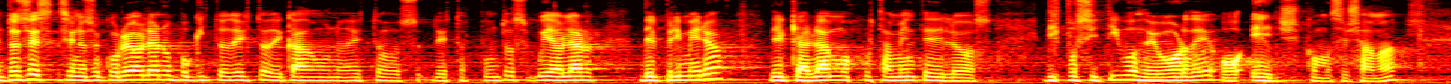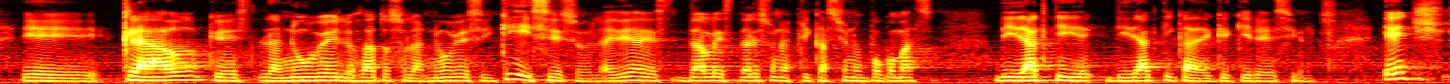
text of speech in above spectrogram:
Entonces se nos ocurrió hablar un poquito de esto, de cada uno de estos, de estos puntos. Voy a hablar del primero, del que hablamos justamente de los dispositivos de borde, o Edge, como se llama. Eh, cloud, que es la nube, los datos a las nubes. ¿Y qué es eso? La idea es darles, darles una explicación un poco más didáctica de qué quiere decir. Edge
